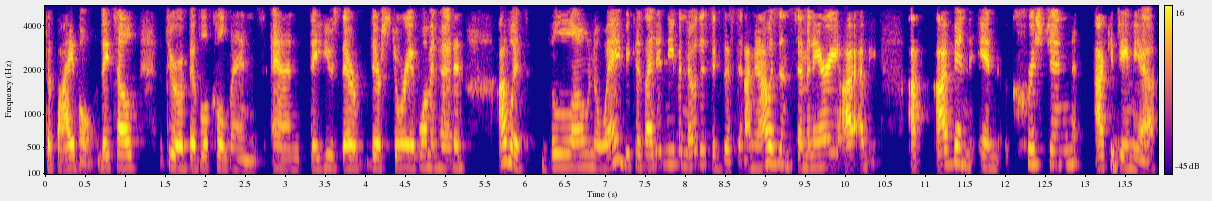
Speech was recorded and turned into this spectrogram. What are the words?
the Bible. They tell through a biblical lens and they use their their story of womanhood and I was blown away because I didn't even know this existed. I mean, I was in seminary. I, I mean, I, I've been in Christian academia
